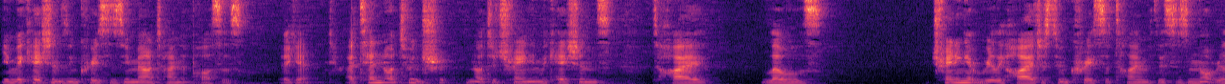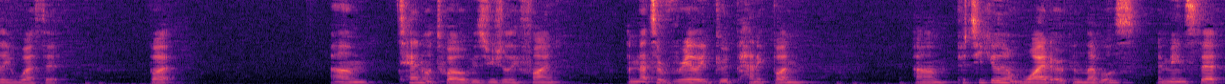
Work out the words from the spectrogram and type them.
Invocations increases the amount of time that passes. Okay, I tend not to not to train invocations to high levels. Training it really high just to increase the time of this is not really worth it. But um, 10 or 12 is usually fine and that's a really good panic button, um, particularly on wide open levels. It means that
